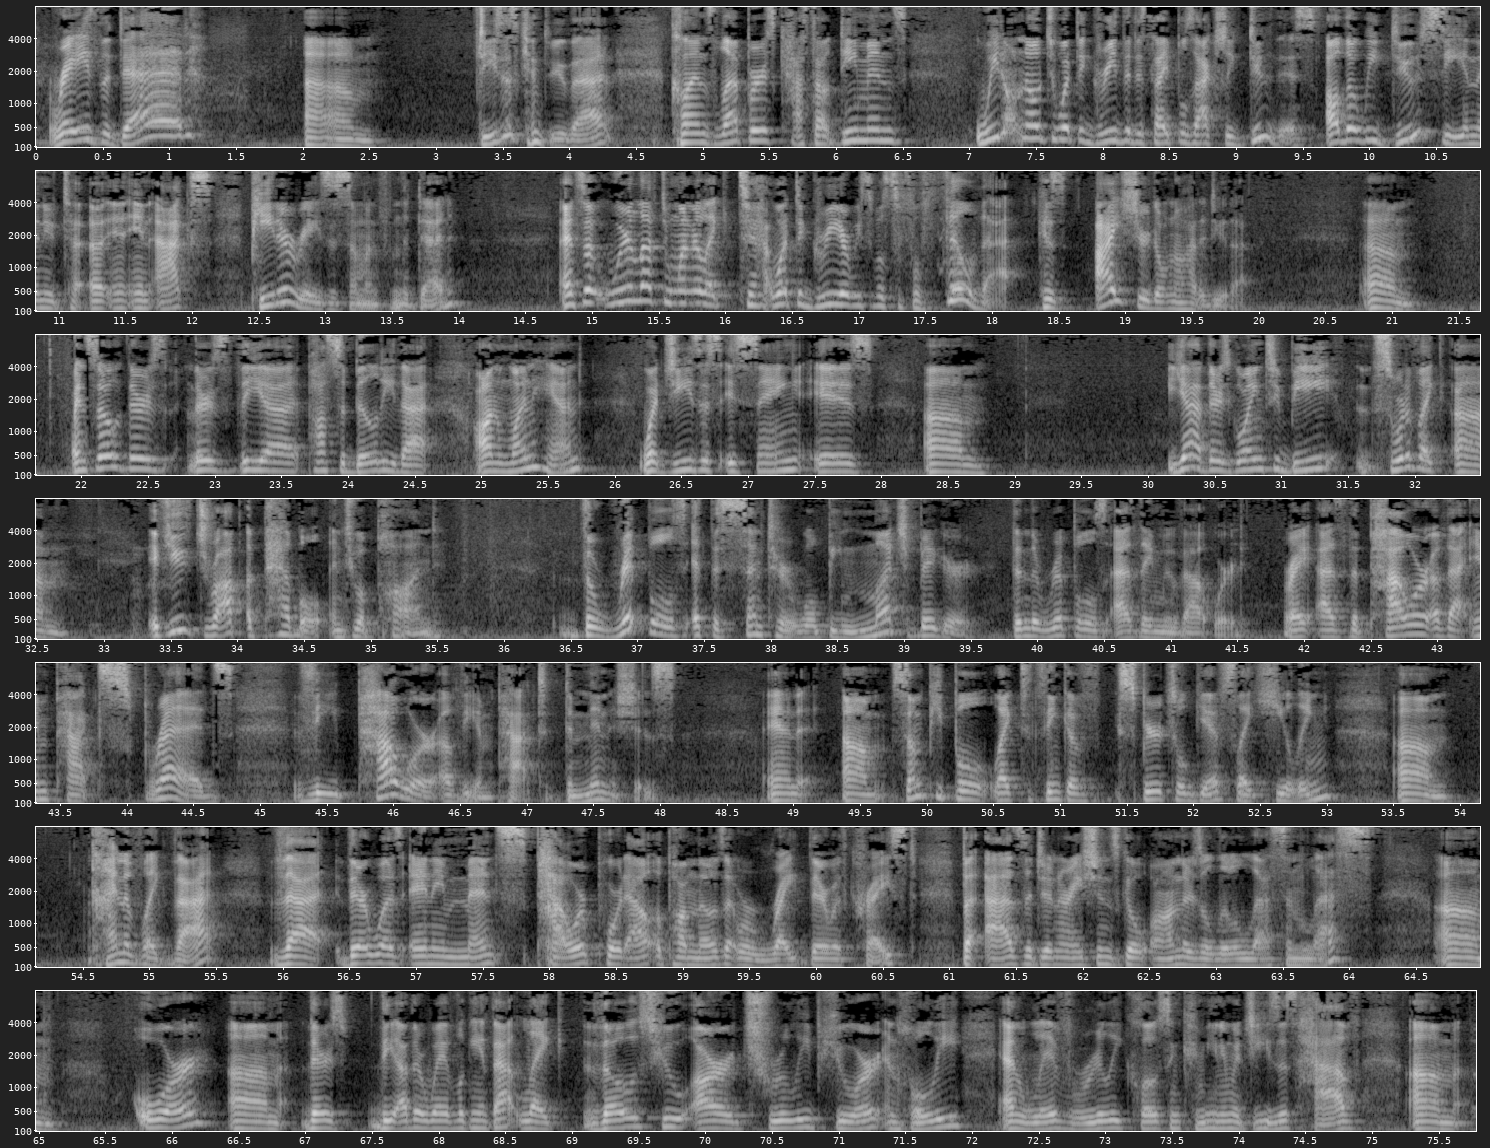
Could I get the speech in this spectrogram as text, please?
raise the dead. Um, Jesus can do that. Cleanse lepers, cast out demons we don't know to what degree the disciples actually do this, although we do see in the New Te- uh, in, in, Acts Peter raises someone from the dead, and so we're left to wonder like to what degree are we supposed to fulfill that? Because I sure don't know how to do that. Um, and so there's there's the uh, possibility that on one hand, what Jesus is saying is, um, yeah, there's going to be sort of like um, if you drop a pebble into a pond the ripples at the center will be much bigger than the ripples as they move outward, right? As the power of that impact spreads, the power of the impact diminishes. And um, some people like to think of spiritual gifts like healing, um, kind of like that, that there was an immense power poured out upon those that were right there with Christ. But as the generations go on, there's a little less and less. Um, or um, there's the other way of looking at that, like those who are truly pure and holy and live really close in communion with Jesus have um,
